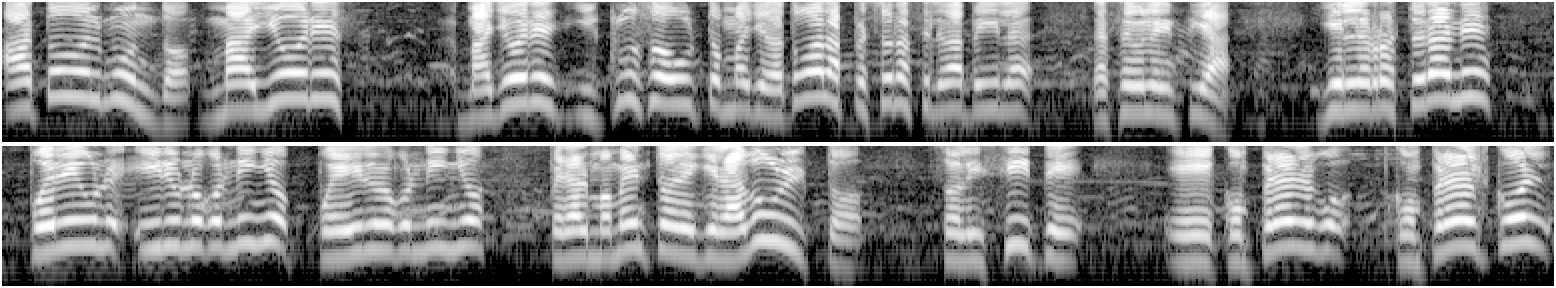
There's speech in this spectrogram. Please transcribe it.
a todo el mundo, mayores, mayores, incluso adultos mayores, a todas las personas se le va a pedir la, cédula de identidad. Y en los restaurantes puede ir uno con niños, puede ir uno con niños, pero al momento de que el adulto solicite eh, comprar, comprar alcohol,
